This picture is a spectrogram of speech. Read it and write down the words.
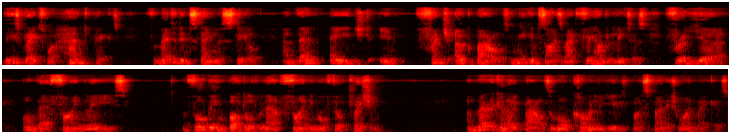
These grapes were hand-picked, fermented in stainless steel and then aged in French oak barrels, medium size, about 300 litres, for a year on their fine lees before being bottled without fining or filtration. American oak barrels are more commonly used by Spanish winemakers.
